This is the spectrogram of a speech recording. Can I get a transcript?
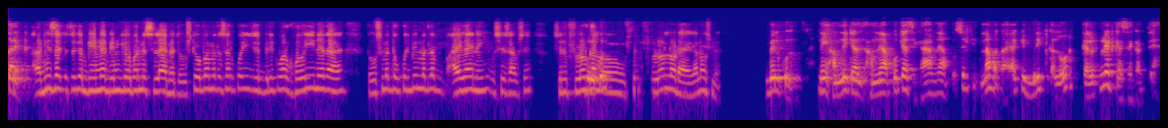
करेक्ट अभी सर जैसे कि बीम है बीम के ऊपर में स्लैब है तो उसके ऊपर में तो सर कोई ब्रिक वर्क हो ही नहीं रहा है तो उसमें तो कुछ भी मतलब आएगा ही नहीं उस हिसाब से। सिर्फ़ फ्लोर का फ्लोर लोड आएगा ना उसमें। बिल्कुल। नहीं हमने क्या हमने आपको क्या सिखाया? हमने आपको सिर्फ़ इतना बताया कि ब्रिक का लोड कैलकुलेट कैसे करते हैं।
